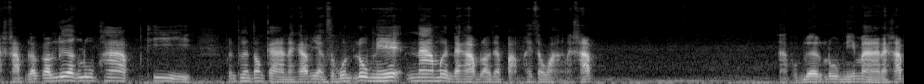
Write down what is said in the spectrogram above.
นะครับ แล้วก็เลือกรูปภาพที่เพื่อนๆต้องการนะครับ อย่างสมมติรูปนี้หน้ามืดนะครับ เราจะปรับให้สว่างนะครับอ่าผมเลือกรูปนี้มานะครับ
